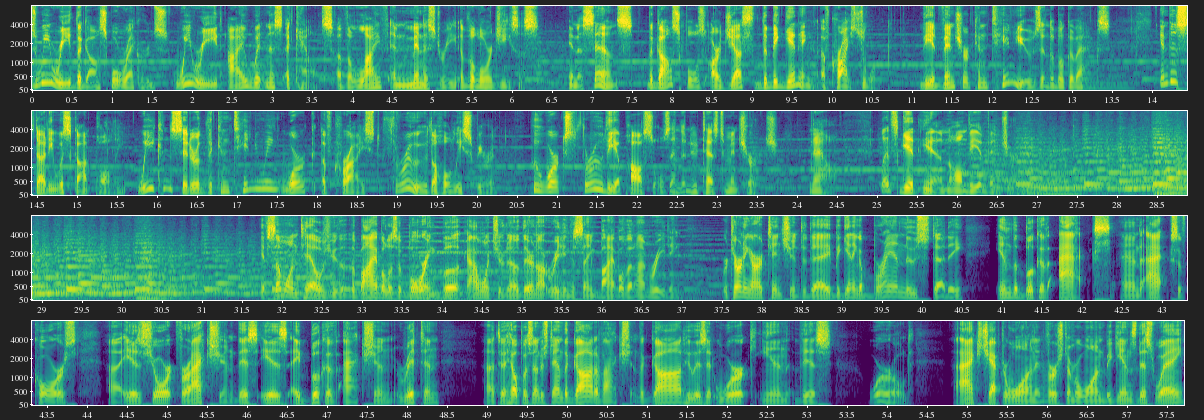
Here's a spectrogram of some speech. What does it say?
As we read the gospel records, we read eyewitness accounts of the life and ministry of the Lord Jesus. In a sense, the gospels are just the beginning of Christ's work. The adventure continues in the book of Acts. In this study with Scott Pauley, we consider the continuing work of Christ through the Holy Spirit, who works through the apostles and the New Testament church. Now, let's get in on the adventure. If someone tells you that the Bible is a boring book, I want you to know they're not reading the same Bible that I'm reading. We're turning our attention today, beginning a brand new study in the book of Acts. And Acts, of course, uh, is short for action. This is a book of action written uh, to help us understand the God of action, the God who is at work in this world. Acts chapter 1 and verse number 1 begins this way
